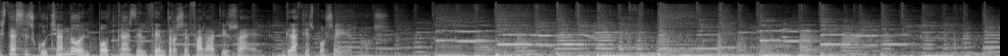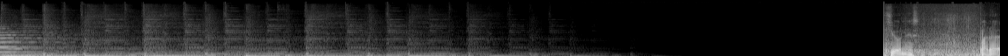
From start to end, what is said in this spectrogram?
Estás escuchando el podcast del Centro Sefarat Israel. Gracias por seguirnos. para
